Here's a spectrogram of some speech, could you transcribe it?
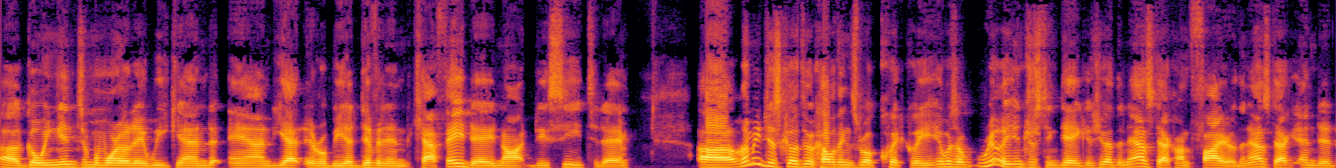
uh, going into Memorial Day weekend, and yet it'll be a dividend cafe day, not DC today. Uh, let me just go through a couple things real quickly. It was a really interesting day because you had the NASDAQ on fire. The NASDAQ ended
